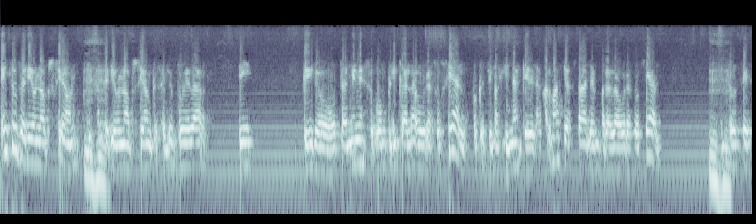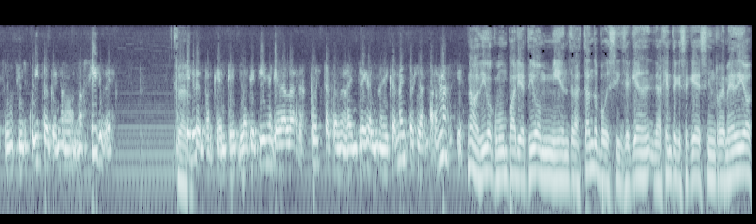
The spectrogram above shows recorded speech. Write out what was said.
Eso sería una opción, esa sería una opción que se le puede dar, sí pero también eso complica la obra social, porque te imaginas que de las farmacias salen para la obra social. Entonces, un circuito que no, no sirve. No sirve porque el que, la que tiene que dar la respuesta cuando la entrega el medicamento es la farmacia. No, digo como un paliativo mientras tanto, porque si se queda, la gente que se quede sin remedio,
